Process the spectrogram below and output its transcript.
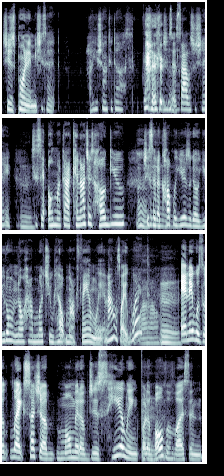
she just pointed at me. She said, Are you Shanti Das? She said, Silas of Shame. Mm. She said, Oh my God, can I just hug you? Mm. She said, A couple of years ago, you don't know how much you helped my family. And I was like, What? Wow. And it was a like such a moment of just healing for the both of us. And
